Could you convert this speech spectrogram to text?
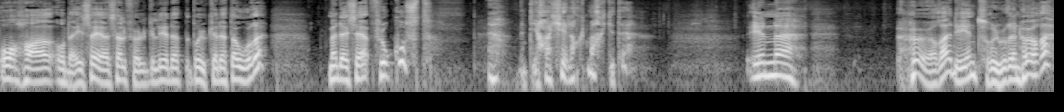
Og, har, og de sier selvfølgelig dette, bruker dette ordet, men de sier frokost. Men de har ikke lagt merke til. En uh, hører det en tror en hører.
